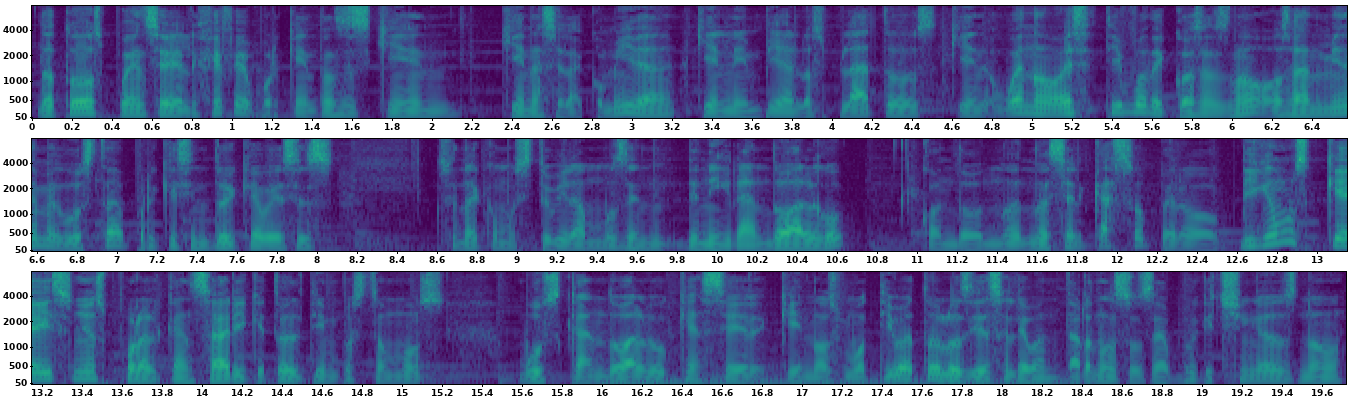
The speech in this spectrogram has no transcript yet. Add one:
No todos pueden ser el jefe, porque entonces, ¿quién, quién hace la comida? ¿Quién limpia los platos? ¿Quién... Bueno, ese tipo de cosas, ¿no? O sea, a mí no me gusta porque siento que a veces suena como si estuviéramos den- denigrando algo cuando no, no es el caso, pero digamos que hay sueños por alcanzar y que todo el tiempo estamos buscando algo que hacer que nos motiva todos los días a levantarnos, o sea, porque chingados no,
